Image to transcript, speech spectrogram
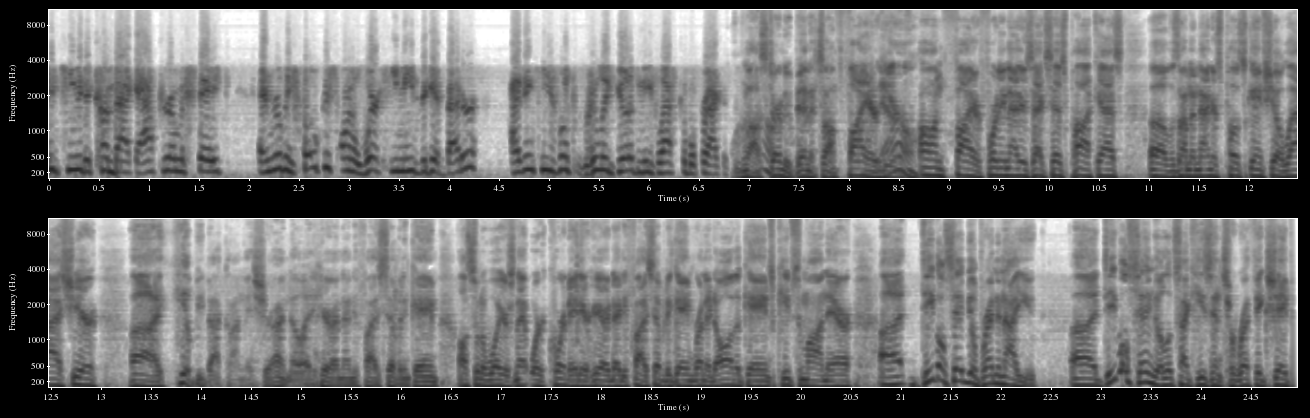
continue to come back after a mistake, and really focus on where he needs to get better. I think he's looked really good in these last couple practices. Wow, Sterling Bennett's on fire here. On fire. 49ers Access podcast uh, was on the Niners post game show last year. Uh, he'll be back on this year. I know it here on 95.7 Game. Also, the Warriors Network coordinator here at 95.7 Game, running all the games, keeps them on there. Uh, Deebo Samuel, Brandon Aiyuk. Uh, Deebo Samuel looks like he's in terrific shape.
